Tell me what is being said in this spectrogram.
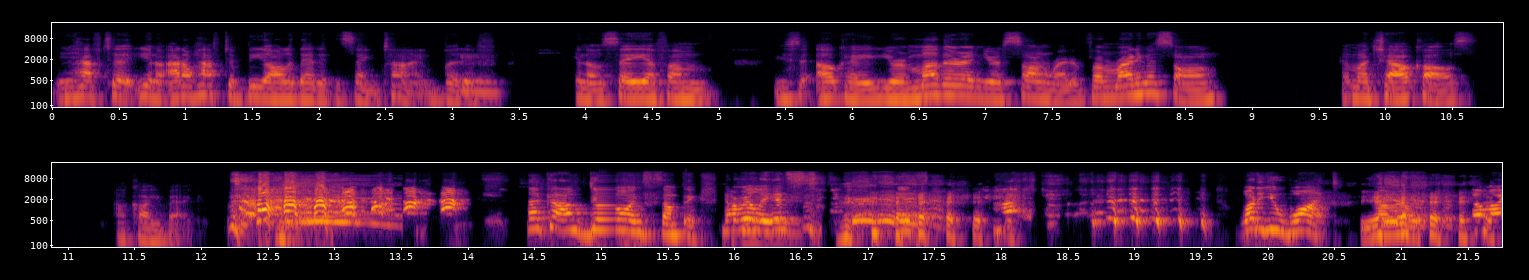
you have to, you know, I don't have to be all of that at the same time. But if, Mm. You know, say if I'm, you say, okay, you're a mother and you're a songwriter. If I'm writing a song and my child calls, I'll call you back. like I'm doing something. No, really, Yeah. it's what do you want? yeah. Now, my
